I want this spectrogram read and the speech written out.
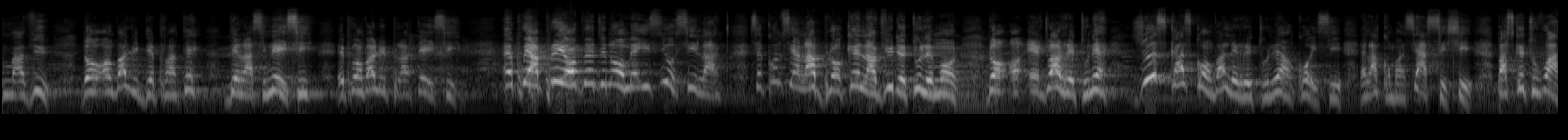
ma vue. Donc on va lui déplanter, déraciner ici. Et puis on va lui planter ici. Et puis après, on peut dire non, mais ici aussi, là, c'est comme si elle a bloqué la vue de tout le monde. Donc, on- elle doit retourner. Jusqu'à ce qu'on va les retourner encore ici. Elle a commencé à sécher. Parce que tu vois,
